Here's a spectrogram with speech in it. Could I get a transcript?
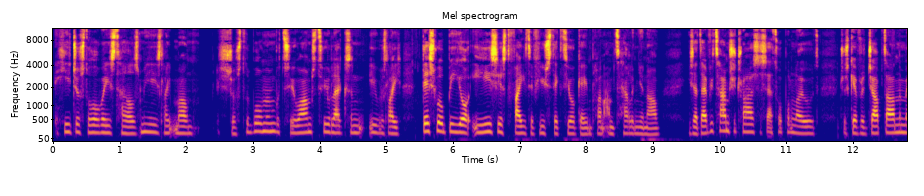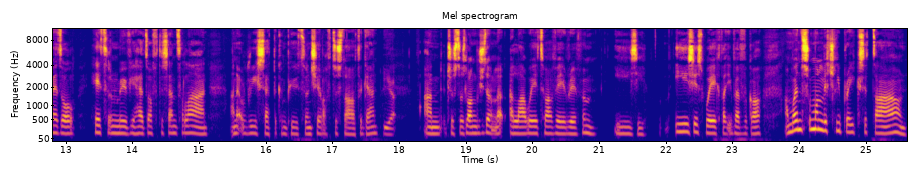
he just always tells me he's like, Mom, it's just a woman with two arms, two legs, and he was like, this will be your easiest fight if you stick to your game plan. I'm telling you now. He said every time she tries to set up and load, just give her a jab down the middle, hit her and move your head off the centre line, and it'll reset the computer and she'll have to start again. Yeah. And just as long as you don't let, allow her to have a rhythm, easy. Easiest work that you've ever got. And when someone literally breaks it down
